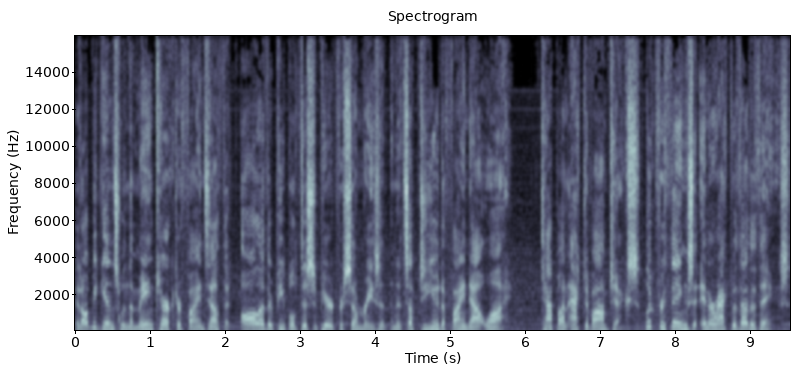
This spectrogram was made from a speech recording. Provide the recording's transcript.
It all begins when the main character finds out that all other people disappeared for some reason, and it's up to you to find out why. Tap on active objects, look for things that interact with other things,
